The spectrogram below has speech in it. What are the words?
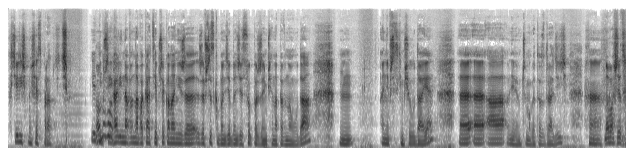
chcieliśmy się sprawdzić. Jedni no, no przyjechali na, na wakacje przekonani, że, że wszystko będzie, będzie super, że im się na pewno uda. A nie wszystkim się udaje. E, e, a nie wiem, czy mogę to zdradzić. No właśnie, to,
